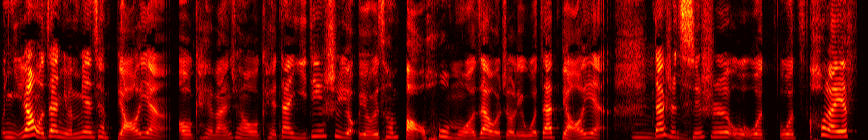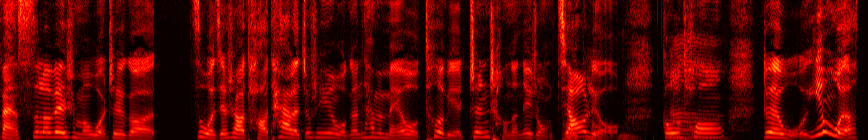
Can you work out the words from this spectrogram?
你让我在你们面前表演，OK，完全 OK，但一定是有有一层保护膜在我这里，我在表演。嗯但是其实我我我后来也反思了，为什么我这个。自我介绍淘汰了，就是因为我跟他们没有特别真诚的那种交流。嗯沟通，啊对我，因为我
